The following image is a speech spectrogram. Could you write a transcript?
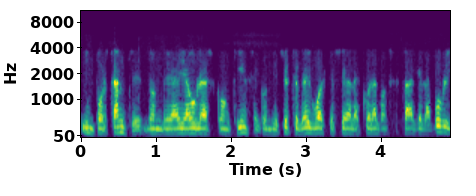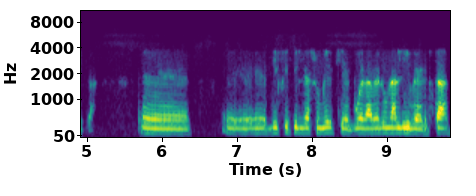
importante, donde hay aulas con 15, con 18, da igual que sea la escuela concertada que la pública, eh, eh, es difícil de asumir que pueda haber una libertad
